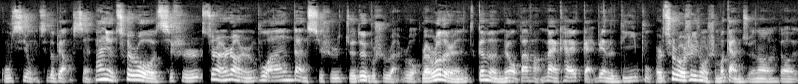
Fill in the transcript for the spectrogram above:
鼓起勇气的表现。发现脆弱其实虽然让人不安，但其实绝对不是软弱。软弱的人根本没有办法迈开改变的第一步。而脆弱是一种什么感觉呢？呃，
